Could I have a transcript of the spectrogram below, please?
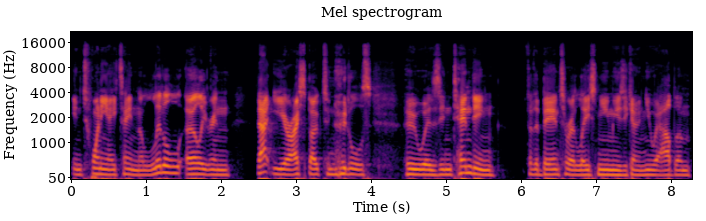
in 2018. And a little earlier in that year, I spoke to Noodles, who was intending for the band to release new music and a new album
